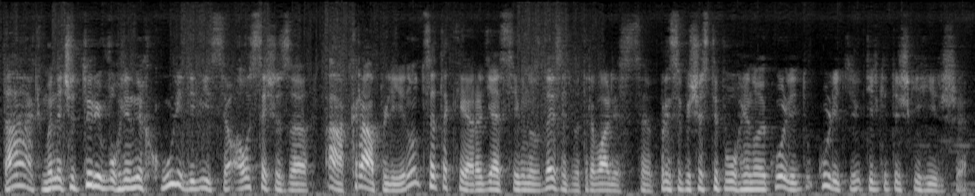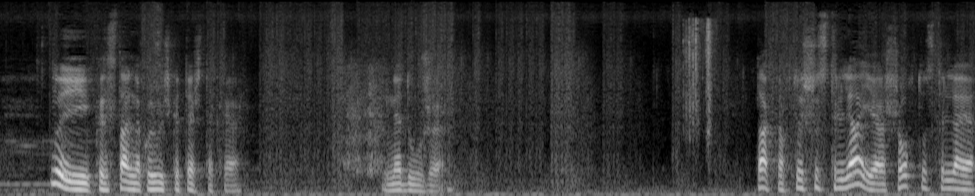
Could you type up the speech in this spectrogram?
Так, в мене 4 вогняних кулі, дивіться, а ось це що за. А, краплі. Ну це таке, радіація мінус 10, витривалість, в принципі, щось типу вогняної кулі, кулі тільки трішки гірше. Ну і кристальна колючка теж таке. Не дуже. Так, там хтось щось стріляє, а що хто стріляє?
